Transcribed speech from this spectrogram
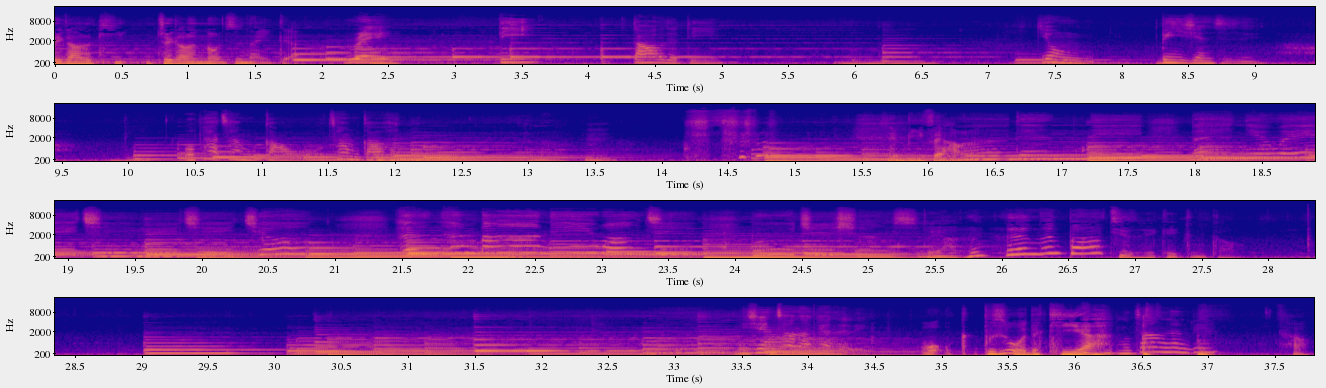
最高的 key 最高的 note 是哪一个啊、Re 低高的低，用 B 先试试。我怕唱高哦，唱高很真的？嗯。先 B 飞好了。我等你，半夜围棋与祈求，狠狠把你忘记，不知伤心。对啊，很很很棒，其实还可以更高。你先唱唱看这里，我不是我的 key 啊。你唱那边。好，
